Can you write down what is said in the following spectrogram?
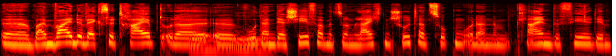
äh, beim Weidewechsel treibt oder äh, wo dann der Schäfer mit so einem leichten Schulterzucken oder einem kleinen Befehl dem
